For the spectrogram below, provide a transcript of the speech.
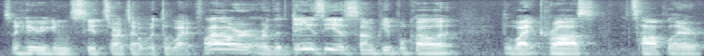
so here you can see it starts out with the white flower, or the daisy as some people call it, the white cross, the top layer.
